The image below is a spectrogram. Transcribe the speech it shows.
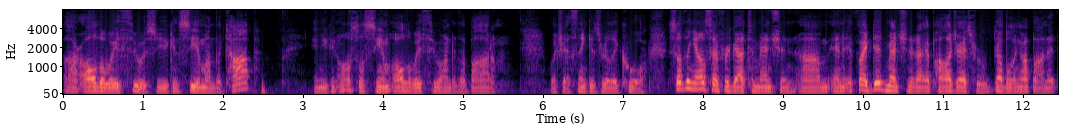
are all the way through. So you can see them on the top, and you can also see them all the way through onto the bottom which I think is really cool. Something else I forgot to mention, um, and if I did mention it, I apologize for doubling up on it,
